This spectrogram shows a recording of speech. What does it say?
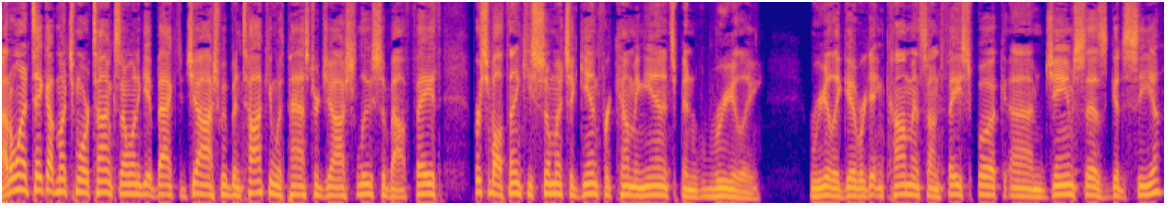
I don't want to take up much more time because I want to get back to Josh. We've been talking with Pastor Josh Luce about faith. First of all, thank you so much again for coming in. It's been really, really good. We're getting comments on Facebook. Um, James says, good to see you.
